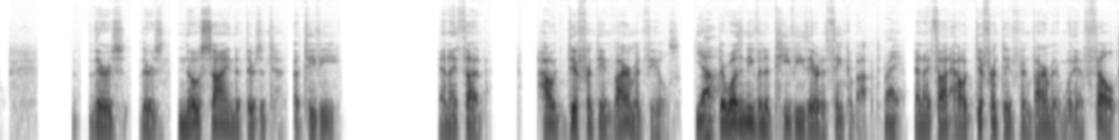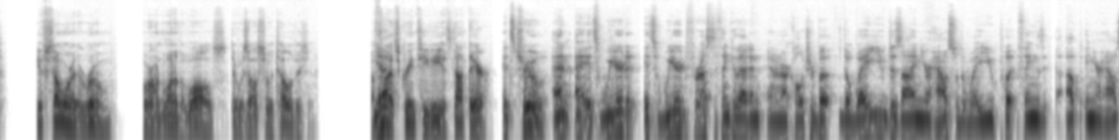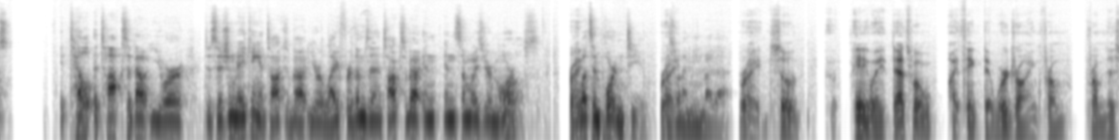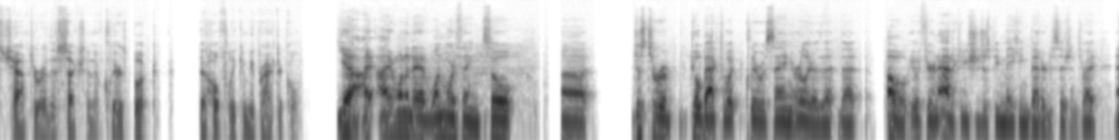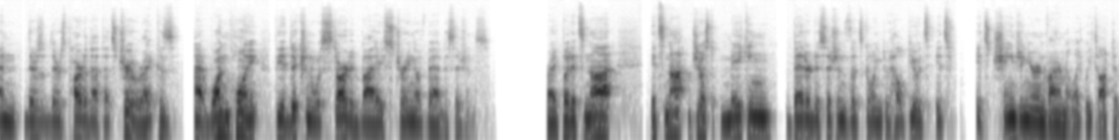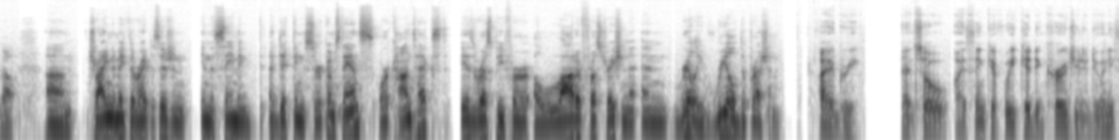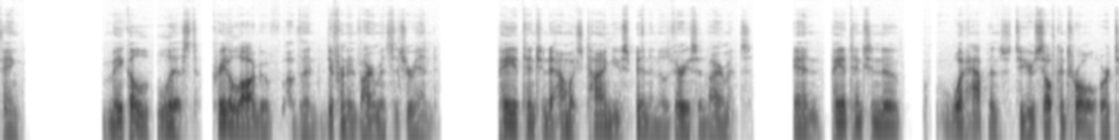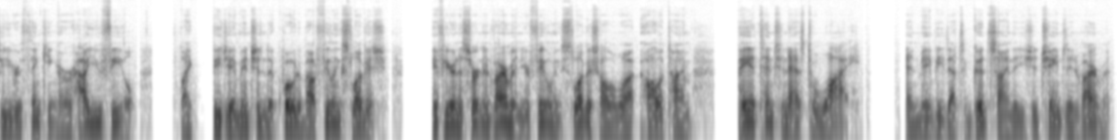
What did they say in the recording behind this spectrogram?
There's there's no sign that there's a, t- a TV. And I thought how different the environment feels. Yeah, There wasn't even a TV there to think about. right. And I thought how different the environment would have felt if somewhere in the room or on one of the walls there was also a television. A Yeah. flat screen TV. It's not there. It's true, and it's weird. It's weird for us to think of that in, in our culture, but the way you design your house or the way you put things up in your house, it tell it talks about your decision making. It talks about your life rhythms, and it talks about in in some ways your morals. Right. What's important to you? That's Right. what I mean by that. Right. So anyway, that's what I think that we're drawing from from this chapter or this section of Clear's book that hopefully can be practical. Yeah, I, I wanted to add one more thing. So, uh, just to re- go back to what Clear was saying earlier, that that oh, if you're an addict, you should just be making better decisions, right? And there's there's part of that that's true, right? Because at one point, the addiction was started by a string of bad decisions, right? But it's not it's not just making better decisions that's going to help you. It's it's it's changing your environment, like we talked about. Um, trying to make the right decision in the same addicting circumstance or context is a recipe for a lot of frustration and really real depression. I agree. And so I think if we could encourage you to do anything, make a list, create a log of, of the different environments that you're in. Pay attention to how much time you spend in those various environments. And pay attention to what happens to your self control or to your thinking or how you feel. Like VJ mentioned the quote about feeling sluggish. If you're in a certain environment and you're feeling sluggish all the, all the time, pay attention as to why and maybe that's a good sign that you should change the environment,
